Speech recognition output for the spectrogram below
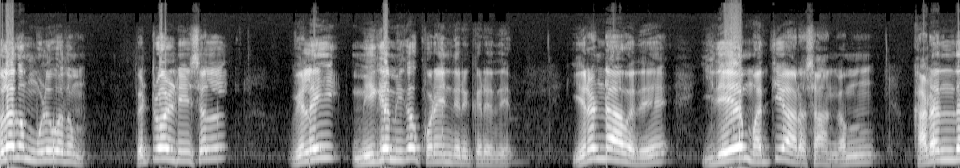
உலகம் முழுவதும் பெட்ரோல் டீசல் விலை மிக மிக குறைந்திருக்கிறது. இரண்டாவது இதே மத்திய அரசாங்கம் கடந்த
